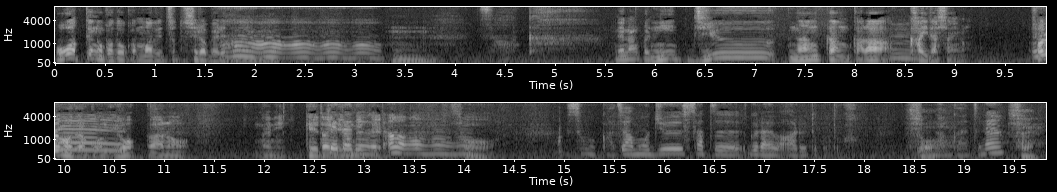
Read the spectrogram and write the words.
終わってんのかどうかまでちょっと調べれてないけど。うんそうか。でなんかに十何巻から買い出したんよ、それまではこうよあの何？携帯で読んでて。うんうんうんうん。そそうか。じゃあもう10冊ぐらいはあるってことか。うそう。なんかやつね。そうやね。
